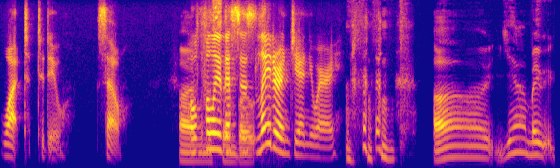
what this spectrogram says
what to do. So I'm hopefully same this is later in January. uh, yeah, maybe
